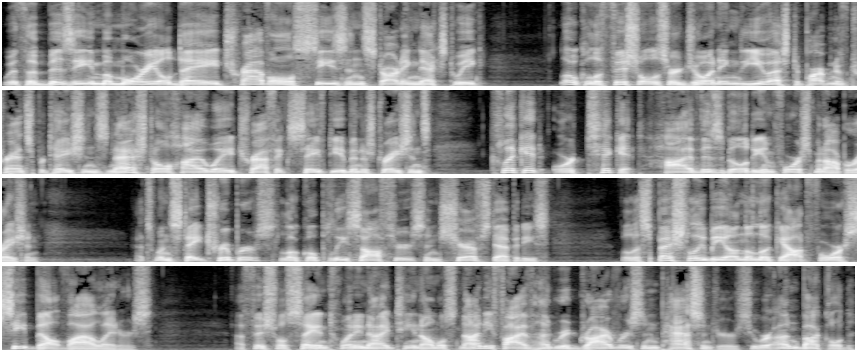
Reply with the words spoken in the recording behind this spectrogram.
With a busy Memorial Day travel season starting next week, local officials are joining the U.S. Department of Transportation's National Highway Traffic Safety Administration's Click It or Ticket high visibility enforcement operation. That's when state troopers, local police officers, and sheriff's deputies will especially be on the lookout for seatbelt violators. Officials say in 2019, almost 9,500 drivers and passengers who were unbuckled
